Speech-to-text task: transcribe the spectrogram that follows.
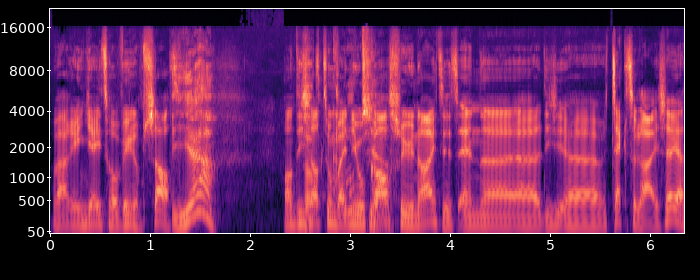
waarin Jetro Willems zat? ja. Want die Dat zat toen bij Newcastle United en eh, die eh Tactorize, hè? Ja.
